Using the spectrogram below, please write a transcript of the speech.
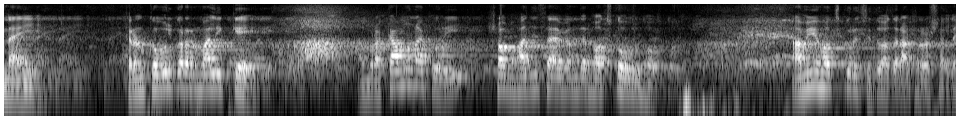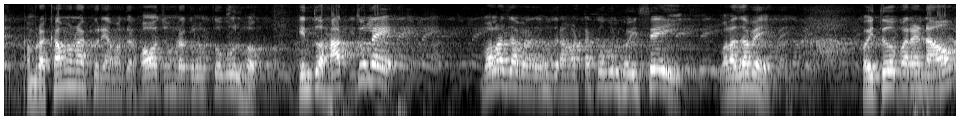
নাই। কারণ কবুল করার মালিক কে? আমরা কামনা করি সব হাজি সাহেবানদের হজ কবুল হোক। আমিও হজ করেছি দুহাজার আঠারো সালে। আমরা কামনা করি আমাদের হজ উমরাগুলো কবুল হোক। কিন্তু হাত তুলে বলা যাবে না হুজুর, আমারটা কবুল হইছেই। বলা যাবে? হইতেও পারে, নাও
